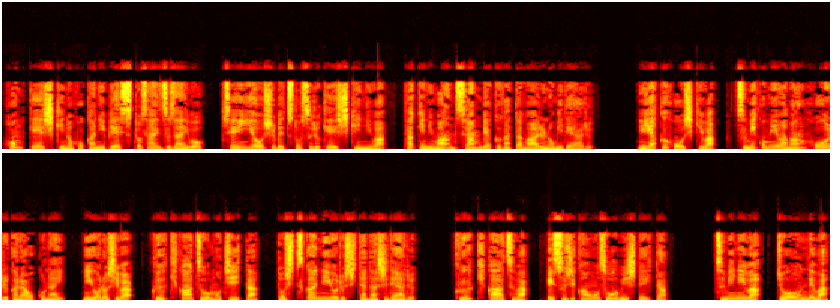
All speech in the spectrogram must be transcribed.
本形式の他にペーストサイズ材を専用種別とする形式には多岐に万300型があるのみである。二役方式は、積み込みはマンホールから行い、荷下ろしは空気加圧を用いた都市管による下出しである。空気加圧は S 時間を装備していた。積み荷は常温では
